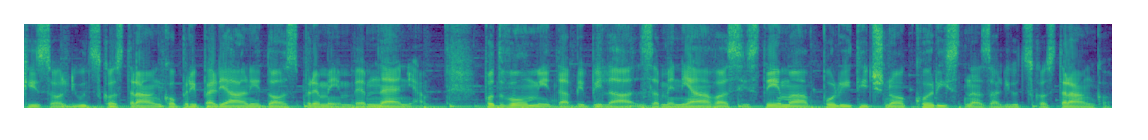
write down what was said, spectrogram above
ki so ljudsko stranko pripeljali do spremembe mnenja. Podvomi, da bi bila zamenjava sistema politično koristna za ljudsko stranko.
